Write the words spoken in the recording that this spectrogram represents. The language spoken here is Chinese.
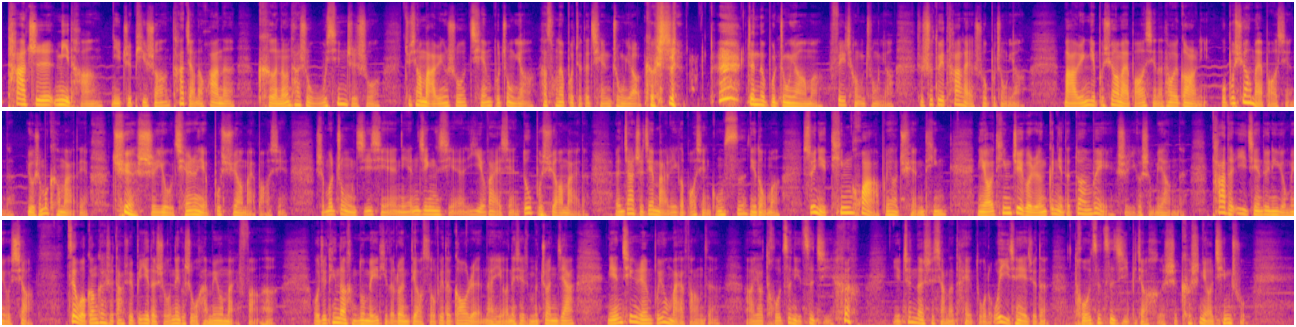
他知蜜糖，你知砒霜。他讲的话呢，可能他是无心之说。就像马云说钱不重要，他从来不觉得钱重要，可是 真的不重要吗？非常重要，只是对他来说不重要。马云也不需要买保险的，他会告诉你，我不需要买保险的，有什么可买的呀？确实，有钱人也不需要买保险，什么重疾险、年金险、意外险都不需要买的，人家直接买了一个保险公司，你懂吗？所以你听话不要全听，你要听这个人跟你的段位是一个什么样的，他的意见对你有没有效？在我刚开始大学毕业的时候，那个时候我还没有买房哈，我就听到很多媒体的论调，所谓的高人，那也有那些什么专家，年轻人不用买房子啊，要投资你自己。呵，你真的是想的太多了。我以前也觉得投资自己比较合适，可是你要清楚，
